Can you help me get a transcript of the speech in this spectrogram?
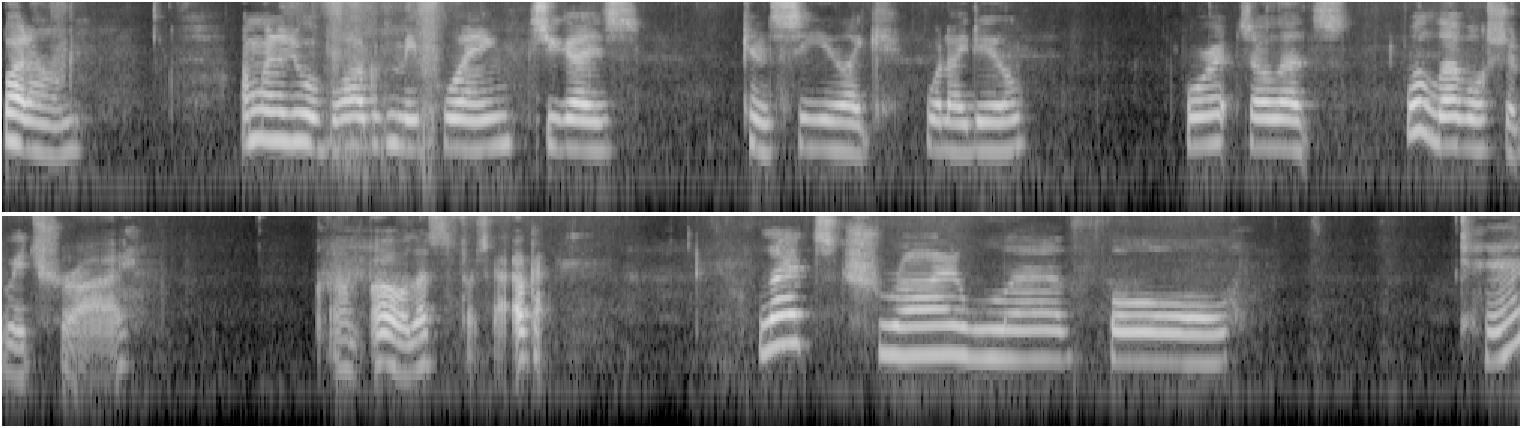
But, um, I'm going to do a vlog of me playing so you guys can see, like, what I do for it. So let's, what level should we try? Um, oh, that's the first guy. Okay. Let's try level 10?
